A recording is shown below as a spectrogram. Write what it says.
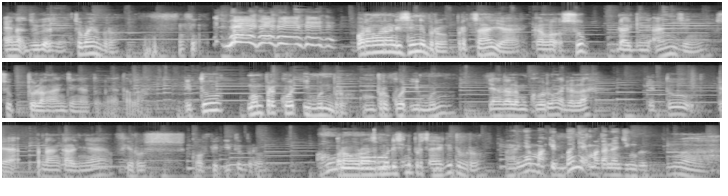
enak juga sih. Cobain bro. Orang-orang di sini bro percaya kalau sup daging anjing, sup tulang anjing atau nggak tahu lah, itu memperkuat imun bro, memperkuat imun. Yang dalam kurung adalah itu kayak penangkalnya virus covid itu bro. Oh, Orang-orang semua di sini percaya gitu bro. akhirnya makin banyak makan anjing bro. Wah,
